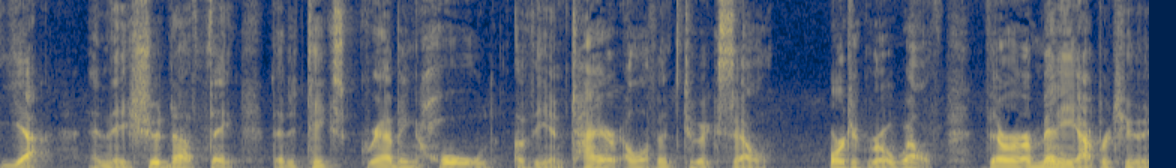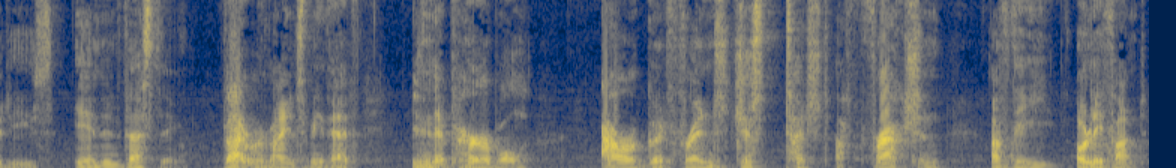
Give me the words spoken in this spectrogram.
Yeah, and they should not think that it takes grabbing hold of the entire elephant to excel or to grow wealth. There are many opportunities in investing. That reminds me that in the parable, our good friends just touched a fraction of the elephant.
